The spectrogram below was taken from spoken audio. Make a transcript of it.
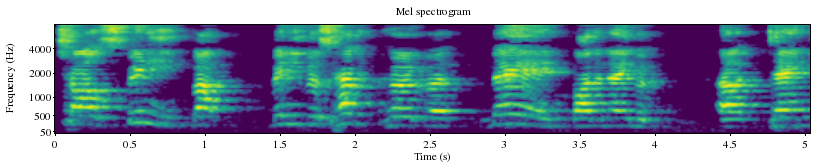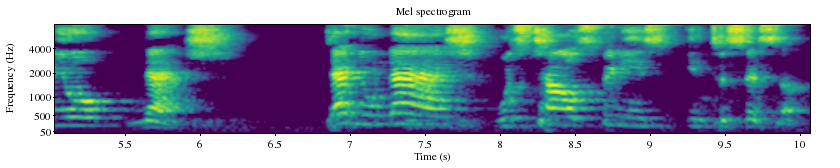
Charles Finney, but many of us haven't heard of a man by the name of uh, Daniel Nash. Daniel Nash was Charles Finney's intercessor.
